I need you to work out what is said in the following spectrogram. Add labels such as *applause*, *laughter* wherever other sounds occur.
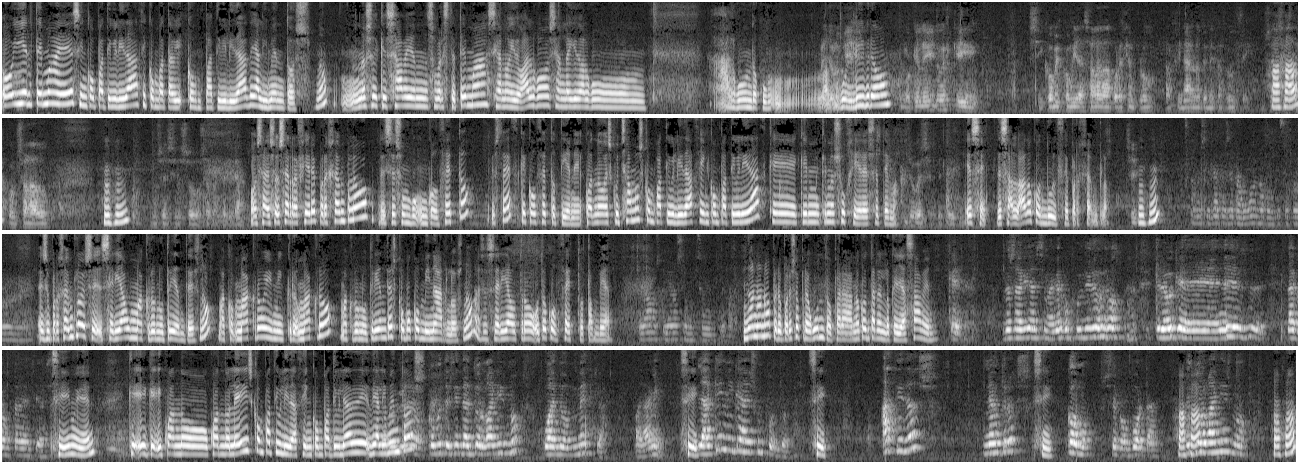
hoy el tema es incompatibilidad y compatibilidad de alimentos no no sé qué saben sobre este tema si han oído algo si han leído algún algún docu algún lo que, libro. lo que he leído es que si comes comida salada por ejemplo al final no te metas dulce. O sea, Ajá. si estás con salado Uh -huh. No sé si eso se referirá. O sea, eso se refiere, por ejemplo, ese es un, un, concepto. ¿Y usted qué concepto tiene? Cuando escuchamos compatibilidad e incompatibilidad, ¿qué, qué, qué nos sugiere ese tema? Yo ese que te digo. Ese, de salado con dulce, por ejemplo. Sí. Uh -huh. Eso, por ejemplo, ese sería un macronutrientes, ¿no? Macro y micro, macro, macronutrientes, cómo combinarlos, ¿no? Ese sería otro, otro concepto también. Pero vamos, que yo no sé mucho. No, no, no, pero por eso pregunto, para no contarles lo que ya saben. ¿Qué? No sabía si me había confundido o no. Creo que es la conferencia. Sí, sí muy bien. Que, que, cuando, cuando leéis compatibilidad e incompatibilidad de, de alimentos... Claro, ¿Cómo te sienta en tu organismo cuando mezcla? Para mí. Sí. La química es un punto. Sí. Ácidos, neutros, sí. ¿cómo se comportan? Ajá. En tu organismo. Ajá.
